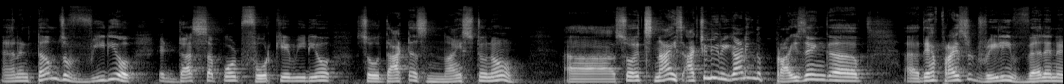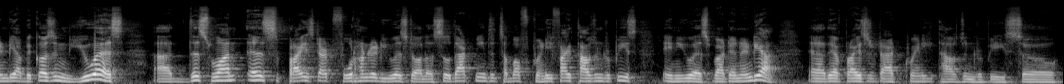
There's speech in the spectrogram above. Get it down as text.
and in terms of video it does support 4k video so that is nice to know. Uh, so it's nice. Actually regarding the pricing uh, uh, they have priced it really well in India because in US uh, this one is priced at 400 US dollars. So that means it's above 25,000 rupees in US but in India uh, they have priced it at 20,000 rupees. So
